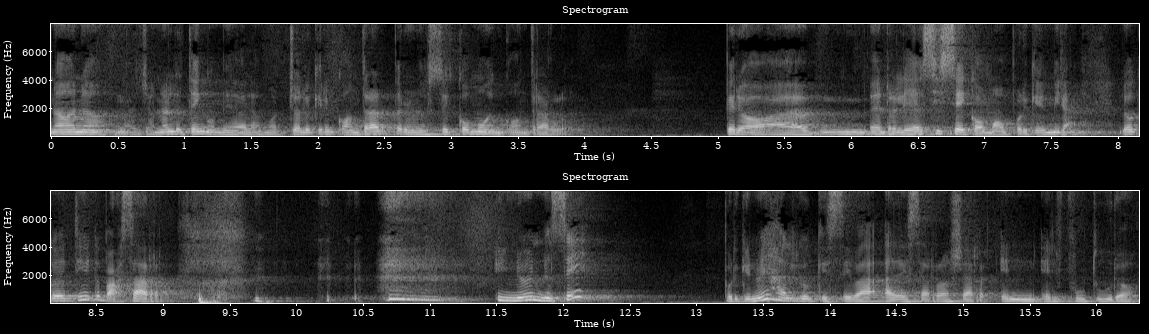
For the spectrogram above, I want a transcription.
No, no, no, yo no le tengo miedo al amor, yo lo quiero encontrar, pero no sé cómo encontrarlo. Pero ah, en realidad sí sé cómo, porque mira, lo que tiene que pasar, y no, no sé, porque no es algo que se va a desarrollar en el futuro,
